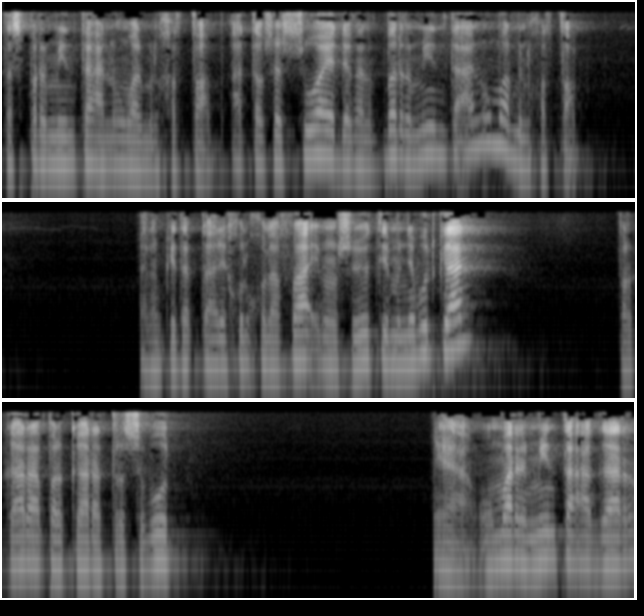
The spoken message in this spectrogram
atas permintaan Umar bin Khattab atau sesuai dengan permintaan Umar bin Khattab. Dalam kitab Tarikhul Khulafa Imam Suyuti menyebutkan perkara-perkara tersebut. Ya, Umar minta agar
